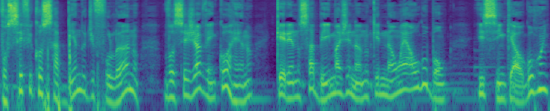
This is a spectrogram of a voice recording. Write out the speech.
você ficou sabendo de fulano, você já vem correndo, querendo saber, imaginando que não é algo bom, e sim que é algo ruim.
